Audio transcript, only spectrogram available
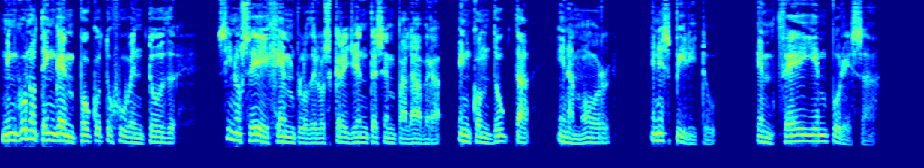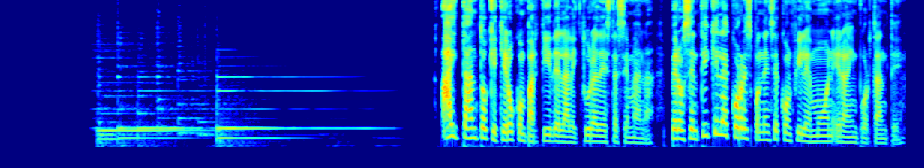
Ninguno tenga en poco tu juventud, sino sé ejemplo de los creyentes en palabra, en conducta, en amor, en espíritu, en fe y en pureza. Hay tanto que quiero compartir de la lectura de esta semana, pero sentí que la correspondencia con Filemón era importante.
